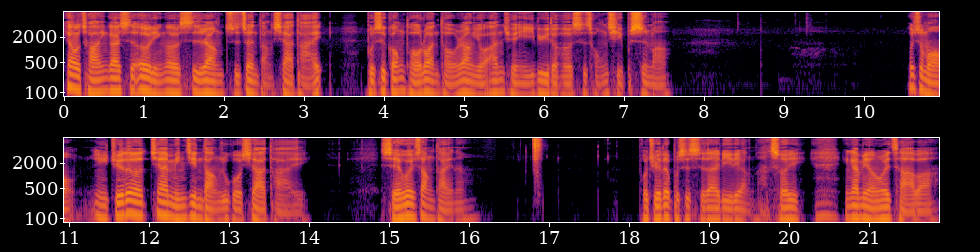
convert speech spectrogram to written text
要查应该是二零二四让执政党下台，不是公投乱投让有安全疑虑的核四重启，不是吗？为什么？你觉得现在民进党如果下台，谁会上台呢？我觉得不是时代力量啊，所以应该没有人会查吧？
